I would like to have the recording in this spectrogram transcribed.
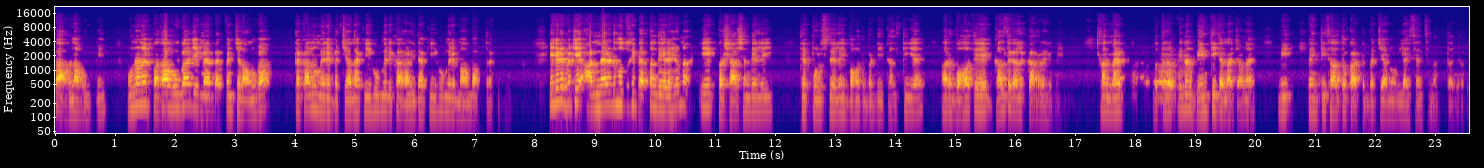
ਭਾਵਨਾ ਹੋਊਗੀ। ਉਹਨਾਂ ਨੂੰ ਇਹ ਪਤਾ ਹੋਊਗਾ ਜੇ ਮੈਂ ਵੈਪਨ ਚਲਾਉਂਗਾ ਤਾਂ ਕੱਲ ਨੂੰ ਮੇਰੇ ਬੱਚਿਆਂ ਦਾ ਕੀ ਹੋਊ, ਮੇਰੇ ਘਰ ਵਾਲੀ ਦਾ ਕੀ ਹੋਊ, ਮੇਰੇ ਮਾਂ-ਬਾਪ ਦਾ ਕੀ ਹੋਊ। ਇਹ ਜਿਹੜੇ ਬੱਚੇ ਅਨਮੈਰਿਡ ਨੂੰ ਤੁਸੀਂ ਵੈਪਨ ਦੇ ਰਹੇ ਹੋ ਨਾ, ਇਹ ਪ੍ਰਸ਼ਾਸਨ ਦੇ ਲਈ ਤੇ ਪੁਲਿਸ ਦੇ ਲਈ ਬਹੁਤ ਵੱਡੀ ਗਲਤੀ ਹੈ ਔਰ ਬਹੁਤ ਇਹ ਗਲਤ ਗੱਲ ਕਰ ਰਹੇ ਨੇ। ਔਰ ਮੈਂ ਮਤਲਬ ਇਹਨਾਂ ਨੂੰ ਬੇਨਤੀ ਕਰਨਾ ਚਾਹਣਾ ਹੈ ਵੀ 35 ਸਾਲ ਤੋਂ ਘੱਟ ਬੱਚਿਆਂ ਨੂੰ ਲਾਇਸੈਂਸ ਨਾ ਦਿੱਤਾ ਜਾਵੇ।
